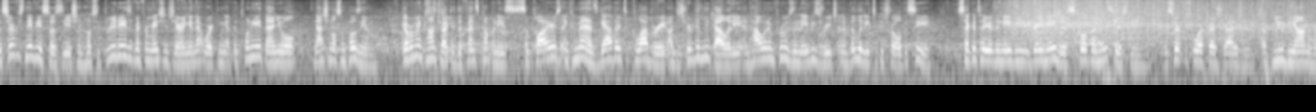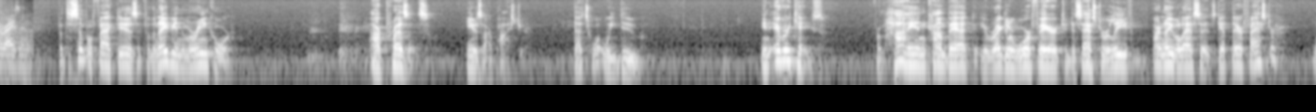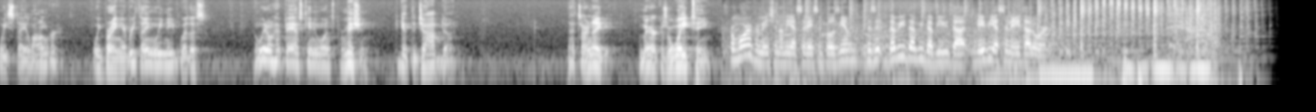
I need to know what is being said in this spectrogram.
The Surface Navy Association hosted three days of information sharing and networking at the 28th Annual National Symposium. Government contracted defense companies, suppliers, and commands gathered to collaborate on distributed lethality and how it improves the Navy's reach and ability to control the sea. Secretary of the Navy Ray Mabus spoke on this year's theme, the surface warfare strategy, a view beyond the horizon. But the simple fact is that for the Navy and the Marine Corps, our presence is our posture. That's what we do. In every case, from high-end combat to irregular warfare to disaster relief, our naval assets get there faster, we stay longer, we bring everything we need with us, and we don't have to ask anyone's permission to get the job done. That's our Navy, America's away team. For more information on the SNA Symposium, visit www.navysna.org.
